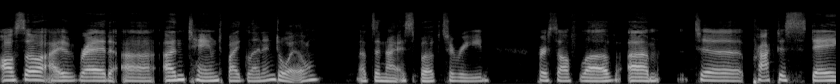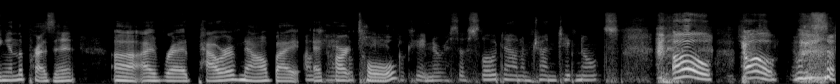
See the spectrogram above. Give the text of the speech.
also, I read uh, Untamed by Glennon Doyle. That's a nice book to read for self love. Um, to practice staying in the present, uh, I've read Power of Now by Okay, Eckhart okay, Tolle. Okay, Narissa, slow down. I'm trying to take notes. Oh, oh,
